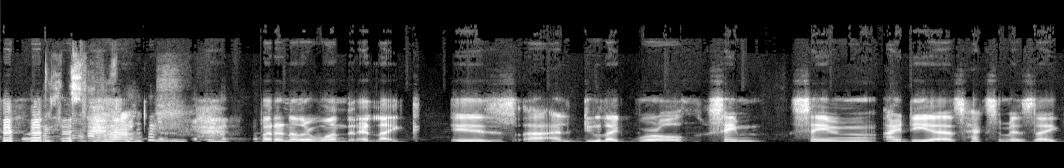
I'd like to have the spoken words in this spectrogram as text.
but another one that I like is uh, I do like Whirl. Same same idea as Heximus is like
